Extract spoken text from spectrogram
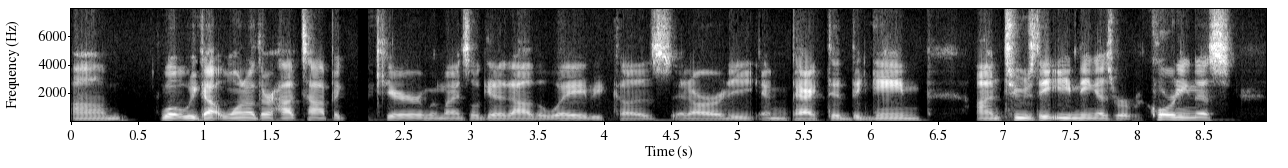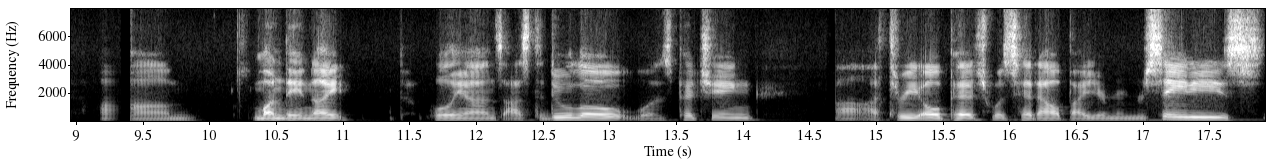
Um, well, we got one other hot topic here. We might as well get it out of the way because it already impacted the game on Tuesday evening as we're recording this. Um, Monday night, Willians Astudillo was pitching, uh, a 3-0 pitch was hit out by Yermin Mercedes,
